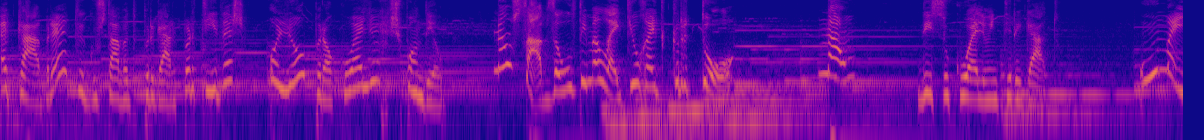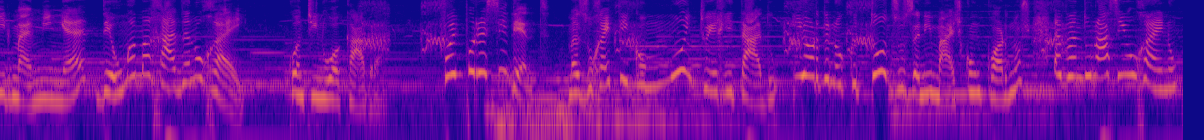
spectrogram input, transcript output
A cabra, que gostava de pregar partidas, olhou para o coelho e respondeu: Não sabes a última lei que o rei decretou? Não, disse o coelho intrigado. Uma irmã minha deu uma marrada no rei, continuou a cabra. Foi por acidente, mas o rei ficou muito irritado e ordenou que todos os animais com cornos abandonassem o reino,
